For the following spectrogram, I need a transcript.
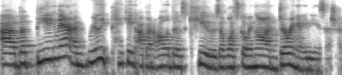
Uh, but being there i'm really picking up on all of those cues of what's going on during an aba session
